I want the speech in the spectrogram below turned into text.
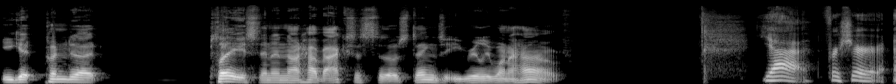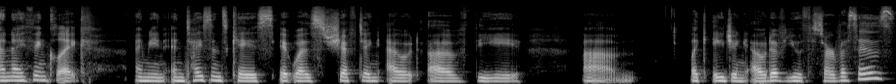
you get put into that place and then not have access to those things that you really want to have. Yeah, for sure. And I think, like, I mean, in Tyson's case, it was shifting out of the, um, like aging out of youth services.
